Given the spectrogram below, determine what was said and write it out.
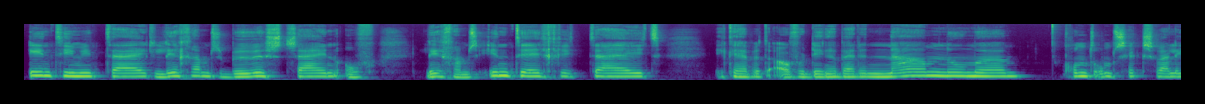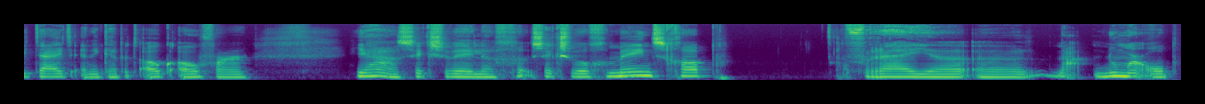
intimiteit, lichaamsbewustzijn of lichaamsintegriteit. Ik heb het over dingen bij de naam noemen rondom seksualiteit. En ik heb het ook over ja, seksuele, seksueel gemeenschap, vrije, uh, nou, noem maar op.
